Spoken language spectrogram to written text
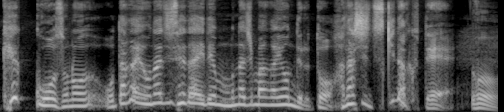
結構そのお互い同じ世代でも同じ漫画読んでると話尽きなくて。うん。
